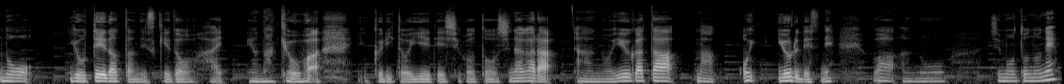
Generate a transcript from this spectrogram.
の予定だったんですけど、はい、今日はゆっくりと家で仕事をしながらあの夕方、まあ、夜ですね。はあの地元のね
